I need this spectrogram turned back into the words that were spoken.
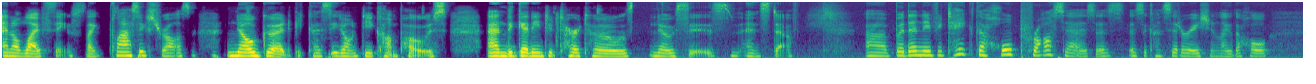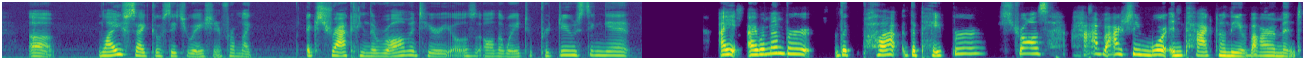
end of life things like plastic straws, no good because they don't decompose, and they get into turtles' noses and stuff. Uh, but then if you take the whole process as, as a consideration, like the whole uh, life cycle situation from like extracting the raw materials all the way to producing it, I I remember the pla the paper straws have actually more impact on the environment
